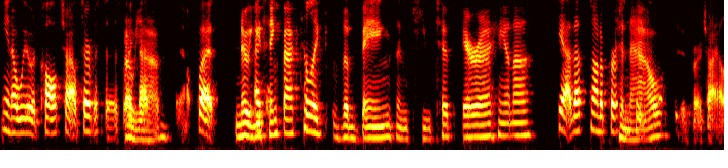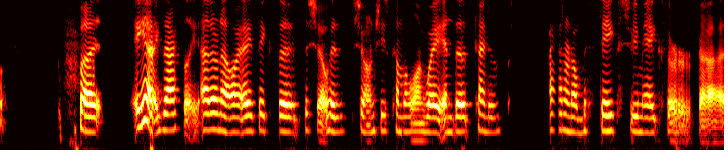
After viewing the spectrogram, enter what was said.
you know we would call child services. Like oh yeah. That, you know, but no, you think, think back to like the bangs and Q-tip era, Hannah yeah that's not a person now suited for a child but yeah exactly i don't know i think the the show has shown she's come a long way and the kind of i don't know mistakes she makes or uh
